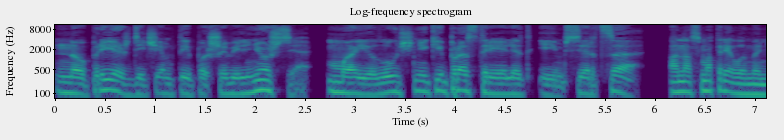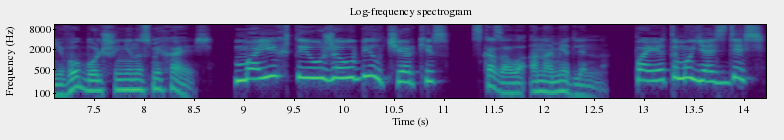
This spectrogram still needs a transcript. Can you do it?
но прежде чем ты пошевельнешься, мои лучники прострелят им сердца». Она смотрела на него, больше не насмехаясь. «Моих ты уже убил, Черкис», — сказала она медленно. «Поэтому я здесь».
